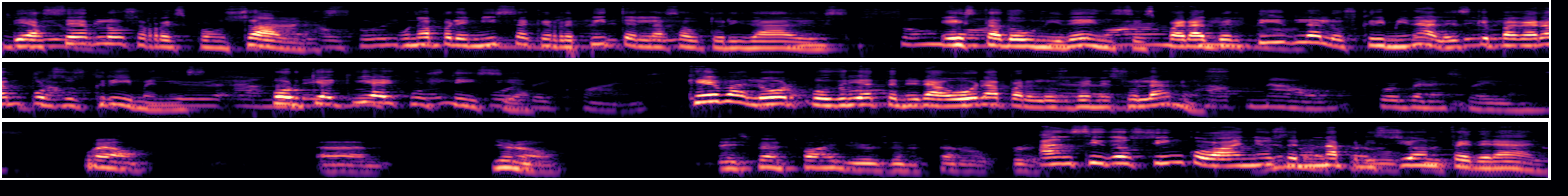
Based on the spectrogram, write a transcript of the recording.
de hacerlos responsables, una premisa que repiten las autoridades estadounidenses para advertirle a los criminales que pagarán por sus crímenes, porque aquí hay justicia. ¿Qué valor podría tener ahora para los venezolanos? Well, um, you know, han sido cinco años en una prisión federal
